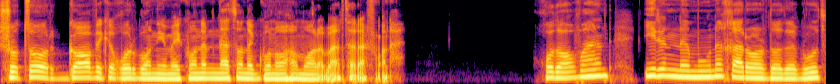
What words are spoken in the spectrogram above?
شطور گاوی که قربانی می‌کنه نتونه گناه ما را برطرف کنه. خداوند ایر نمونه قرار داده بود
